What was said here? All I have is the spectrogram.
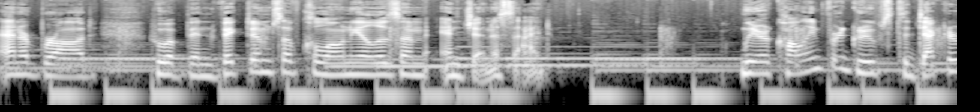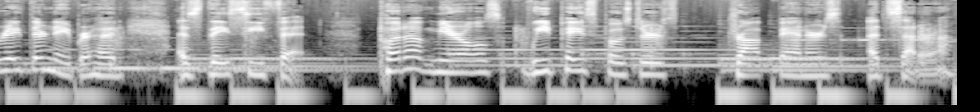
and abroad who have been victims of colonialism and genocide. We are calling for groups to decorate their neighborhood as they see fit, put up murals, wheat paste posters, drop banners, etc.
